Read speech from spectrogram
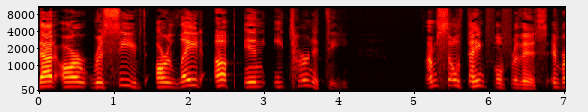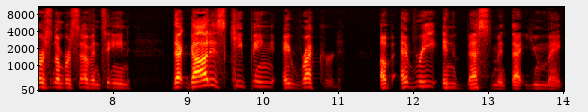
that are received are laid up in eternity. I'm so thankful for this in verse number 17 that God is keeping a record of every investment that you make.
